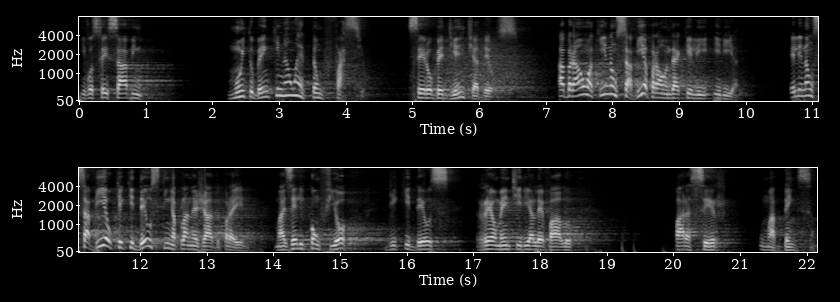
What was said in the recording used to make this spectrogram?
e vocês sabem muito bem, que não é tão fácil ser obediente a Deus. Abraão aqui não sabia para onde é que ele iria. Ele não sabia o que, que Deus tinha planejado para ele, mas ele confiou de que Deus realmente iria levá-lo para ser uma bênção.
